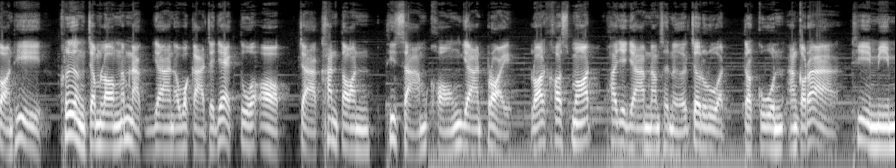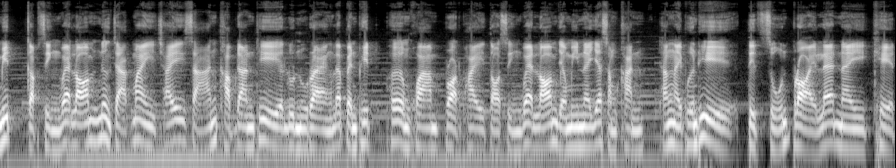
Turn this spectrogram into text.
ก่อนที่เครื่องจำลองน้ำหนักยานอวกาศจะแยกตัวออก จากขั้นตอนที่ 3 ของยานปล่อยลอสคอสมอสพยายามนำเสนอจรวดตระกูลอังการาที่มีมิตรกับสิ่งแวดล้อม เนื่องจากไม่ใช้สารขับดันที่รุนแรงและเป็นพิษ เพิ่มความปลอดภัยต่อสิ่งแวดล้อมอย่างมีนัยสำคัญ ทั้งในพื้นที่ติดศูนย์ปล่อยและในเขต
